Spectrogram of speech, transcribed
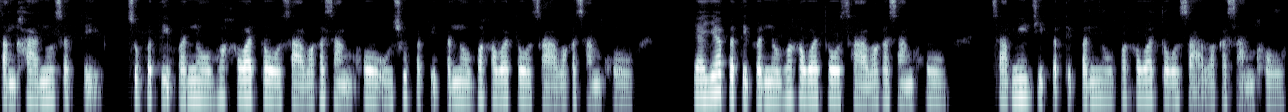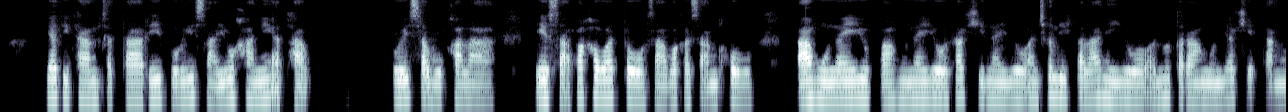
สังขานุสติ สุปฏิปันโนภควโต สาวกสังโฆอุชุปฏิปันโนภควโต สาวกสังโฆยายาปฏิปันโนภควโต สาวกสังโฆสามีจิปฏิปันโนภควโต สาวกสังโฆยะติทางจัตตาริปุริสายุคานิอัฏฐปุริสบุคลา เอสะภควโต สาวกสังโฆอาหูนายโยปาหูนายโยทักขินายโย อัญชลิกาลานิโย อนุตรังมุญญเขตังโล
